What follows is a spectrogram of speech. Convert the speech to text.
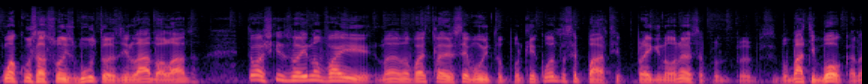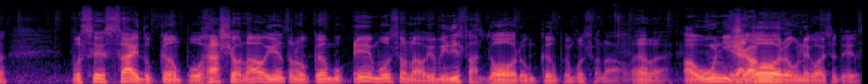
com acusações mútuas de lado a lado. Então acho que isso aí não vai, não, não vai esclarecer muito, porque quando você parte para a ignorância, para o bate-boca, né, você sai do campo racional e entra no campo emocional. E o ministro adora um campo emocional. Né, né? A Uni Ele já adora um negócio desse.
